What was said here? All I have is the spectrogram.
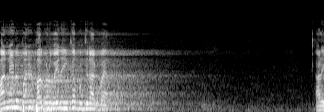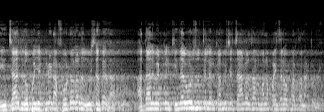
పన్నెండు పన్నెండు పదకొండు పోయినా ఇంకా బుద్ధి రాకపోయా? ఆడ ఇన్ఛార్జ్ లోపల చెప్పినాడు ఆ ఫోటోలలో చూసినాం కదా? అద్దాలు పెట్టుకొని కింద కూడా చూస్తలేరు. కమిషన్ చాలా రోజుల తర్వాత మళ్ళీ పైసలు పడతానట్టున్నాయి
